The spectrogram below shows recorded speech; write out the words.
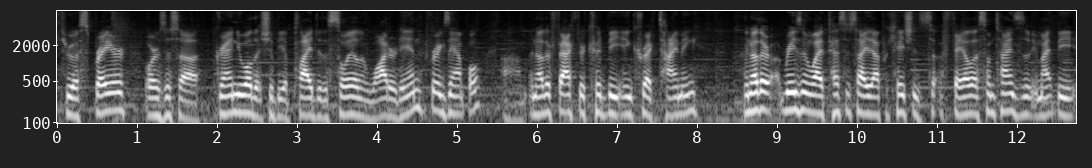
through a sprayer or is this a granule that should be applied to the soil and watered in, for example? Um, another factor could be incorrect timing. Another reason why pesticide applications fail sometimes is that we might be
